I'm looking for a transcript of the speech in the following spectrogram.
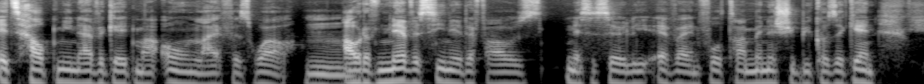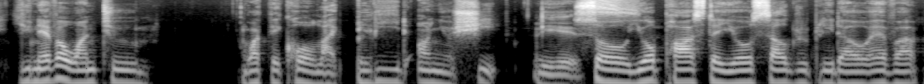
it's helped me navigate my own life as well. Hmm. I would have never seen it if I was necessarily ever in full time ministry because again, you never want to what they call like bleed on your sheep. Yes. So your pastor, your cell group leader, whoever,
